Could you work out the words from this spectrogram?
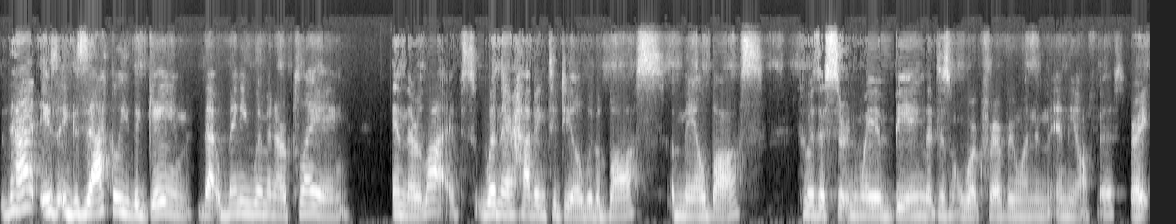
That is exactly the game that many women are playing in their lives when they're having to deal with a boss, a male boss, who has a certain way of being that doesn't work for everyone in, in the office, right?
